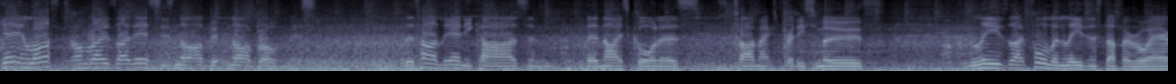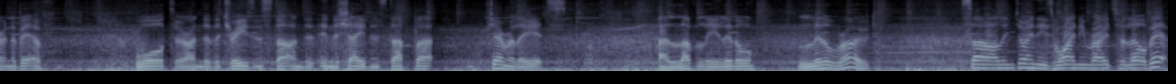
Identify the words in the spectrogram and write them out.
getting lost on roads like this is not a bit, not a problem. It's, there's hardly any cars and they're nice corners. Tarmac's pretty smooth. Leaves like fallen leaves and stuff everywhere, and a bit of water under the trees and stuff under in the shade and stuff but generally it's a lovely little little road. So I'll enjoy these winding roads for a little bit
